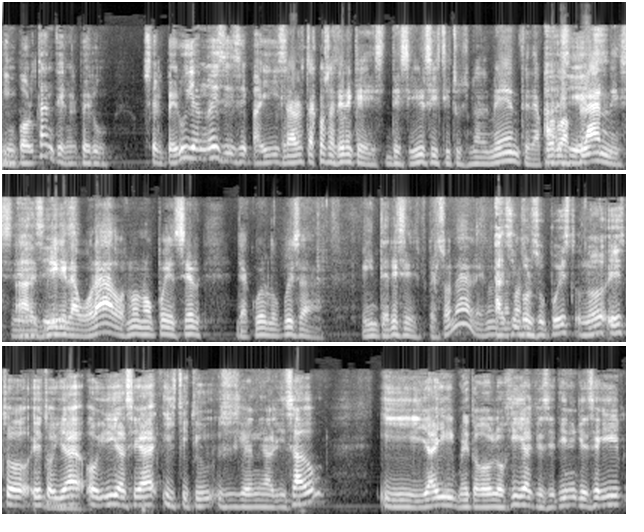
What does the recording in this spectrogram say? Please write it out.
importante en el Perú. O sea, el Perú ya no es ese país Claro, estas cosas tienen que decidirse institucionalmente, de acuerdo Así a es, planes eh, bien es. elaborados, ¿no? No pueden ser de acuerdo pues a intereses personales. Así por supuesto, ¿no? Esto, esto ya hoy día se ha institucionalizado y hay metodologías que se tienen que seguir,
